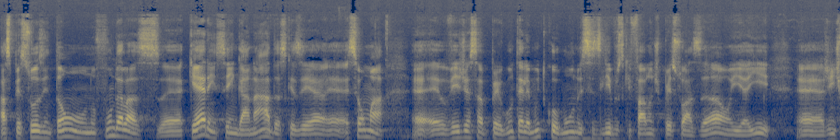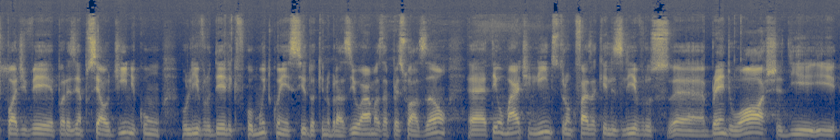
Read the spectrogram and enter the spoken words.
as pessoas, então, no fundo, elas é, querem ser enganadas? Quer dizer, é essa é uma. É, eu vejo essa pergunta, ela é muito comum nesses livros que falam de persuasão, e aí é, a gente pode ver, por exemplo, Cialdini com o livro dele que ficou muito conhecido aqui no Brasil, Armas da Persuasão. tem o Martin Lindstrom que faz aqueles livros é, Brand Wash, e, e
